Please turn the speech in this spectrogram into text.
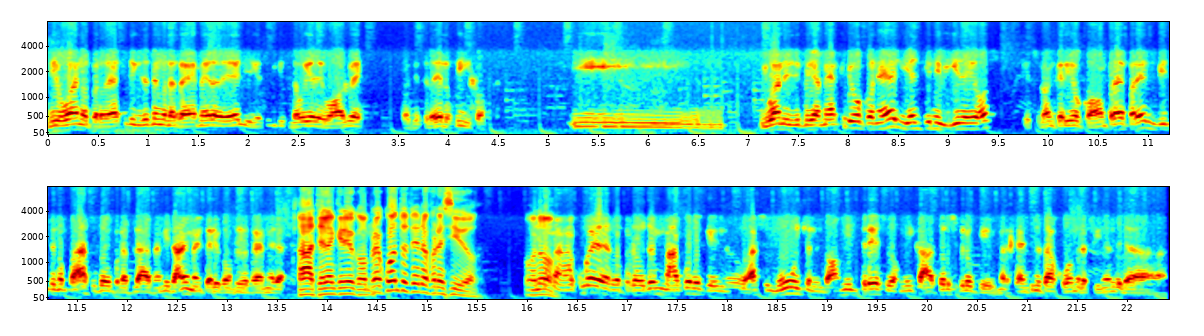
Y digo, bueno, pero decirle que yo tengo la remera de él y decirle que se la voy a devolver, para que se la dé a los hijos. Y, y bueno, y me, me escribo con él y él tiene videos que se lo han querido comprar para él, viste, no pasa todo por la plata. A mí también me han querido comprar la remera. Ah, te la han querido comprar. ¿Cuánto te han ofrecido? ¿O no? me acuerdo, pero yo me acuerdo que no- hace mucho, en el 2013, 2014, creo que Argentina estaba jugando la final de la,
